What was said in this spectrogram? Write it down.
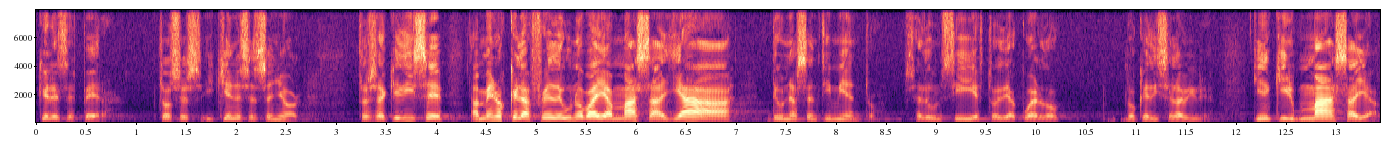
qué les espera. Entonces, ¿y quién es el Señor? Entonces aquí dice, a menos que la fe de uno vaya más allá de un asentimiento, sea, de un sí, estoy de acuerdo, lo que dice la Biblia. Tiene que ir más allá.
